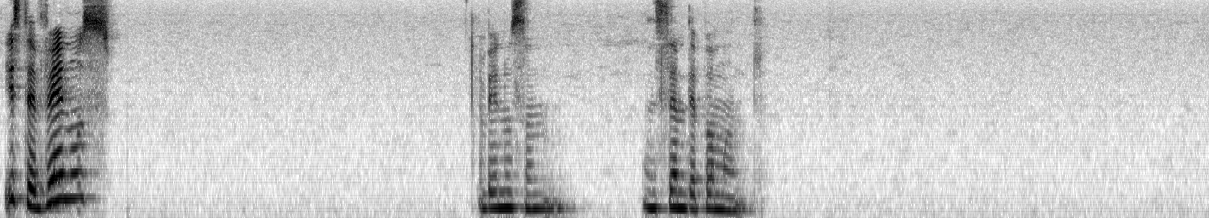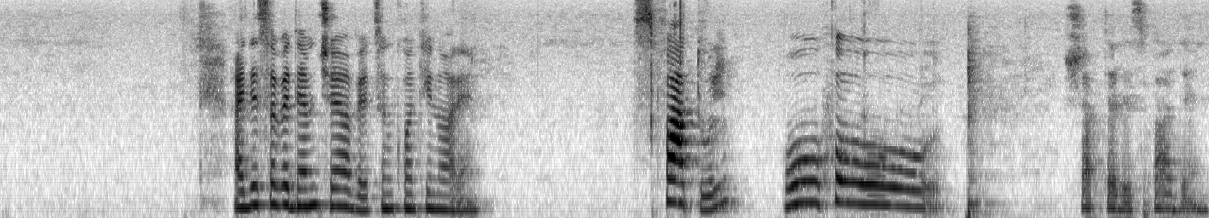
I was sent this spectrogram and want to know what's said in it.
Este Venus, Venus în, în semn de pământ. Haideți să vedem ce aveți în continuare. Sfatul Oho! Șapte de spade.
